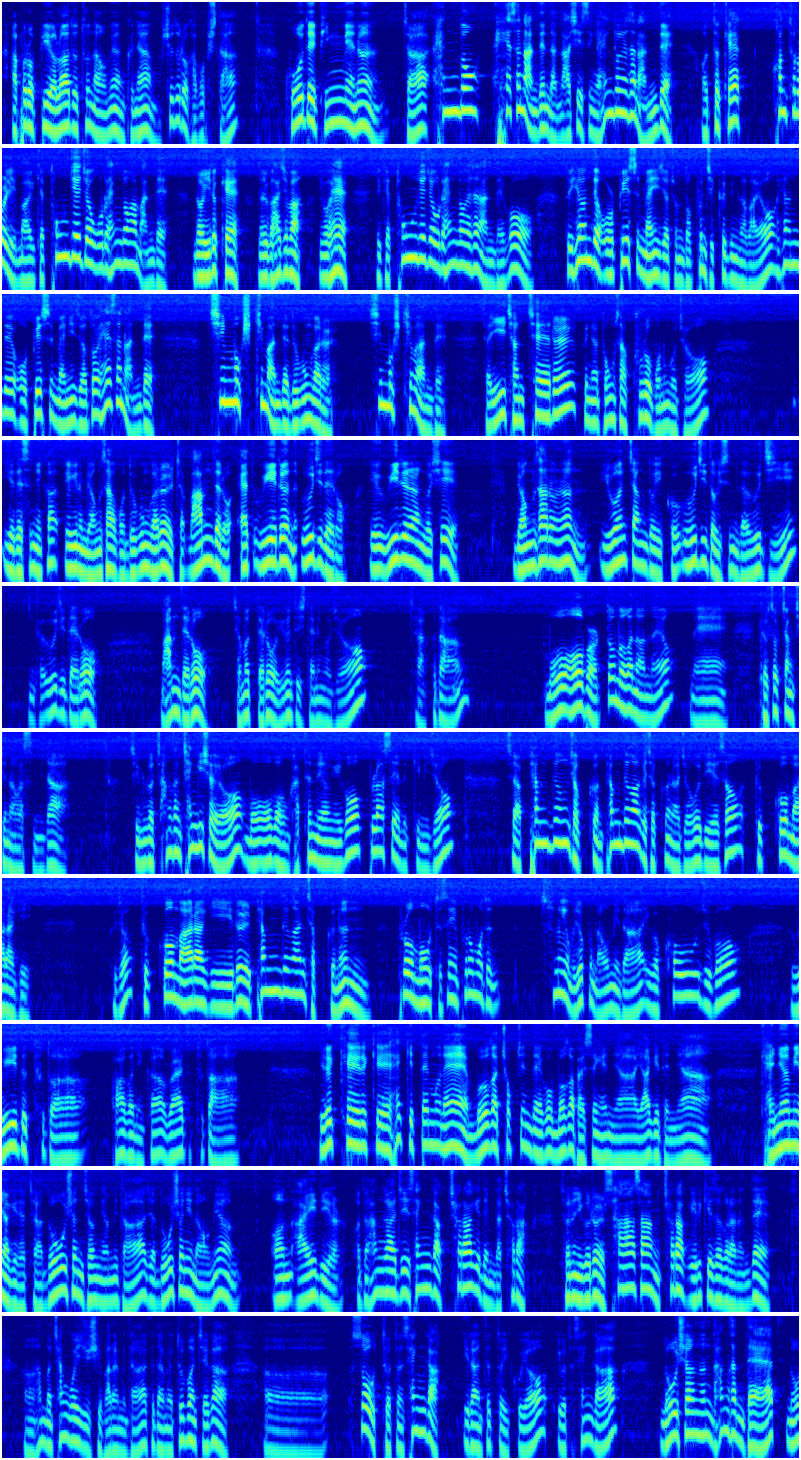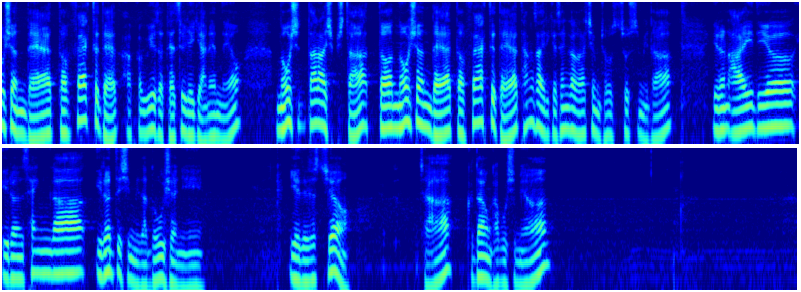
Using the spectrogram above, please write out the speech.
앞으로 be allowed to 나오면 그냥 슈드로 가봅시다. 고대 빅맨은 자 행동해서는 안 된다. 낫이 있으니까 행동해서는 안 돼. 어떻게 컨트롤이 막 이렇게 통제적으로 행동하면 안 돼. 너 이렇게 너 이거 하지 마. 이거 해. 이렇게 통제적으로 행동해서는 안 되고 또 현대 오피스 매니저 좀 높은 직급인가 봐요. 현대 오피스 매니저도 해서는 안 돼. 침묵시키면 안 돼. 누군가를. 침묵시키면 안 돼. 자, 이 전체를 그냥 동사 구로 보는 거죠. 이해됐습니까? 여기는 명사고 누군가를 자, 마음대로 at will은 의지대로. 이 will이라는 것이 명사로는 유언장도 있고 의지도 있습니다. 의지. 그러니까 의지대로 마음대로 제멋대로 이런 뜻이 되는 거죠. 자, 그 다음 moreover 또 뭐가 나왔나요? 네. 결속장치 나왔습니다. 지금 이거 항상 챙기셔요. moreover 같은 내용이고 플러스의 느낌이죠. 자, 평등 접근, 평등하게 접근하죠. 어디에서? 듣고 말하기. 그죠? 듣고 말하기를 평등한 접근은 promote, 선생님 promote 수능에 무조건 나옵니다. 이거 cause고 read to다. 과거니까 read to다. 이렇게 이렇게 했기 때문에 뭐가 촉진되고 뭐가 발생했냐, 야기됐냐. 개념이 야기됐죠. 노션 정리합니다. 자, 노션이 나오면 an ideal, 어떤 한 가지 생각, 철학이 됩니다. 철학. 저는 이거를 사상, 철학 이렇게 해석을 하는데 어, 한번 참고해 주시기 바랍니다. 그 다음에 두 번째가 어, thought, 어떤 생각이라는 뜻도 있고요. 이것도 생각. notion은 항상 that, notion that, the fact that, 아까 위에서 that을 얘기 안 했네요. Notion, 따라 하십시다. the notion that, the fact that, 항상 이렇게 생각을 하시면 좋, 좋습니다. 이런 아이디어, 이런 생각, 이런 뜻입니다. notion이. 이해되셨죠? 자, 그 다음 가보시면,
